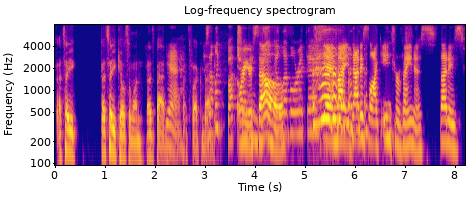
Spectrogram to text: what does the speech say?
That's how you that's how you kill someone. That's bad. Yeah. That's fucking bad. Is that like butt Or yourself. level right there? yeah, mate. That is like intravenous. That is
